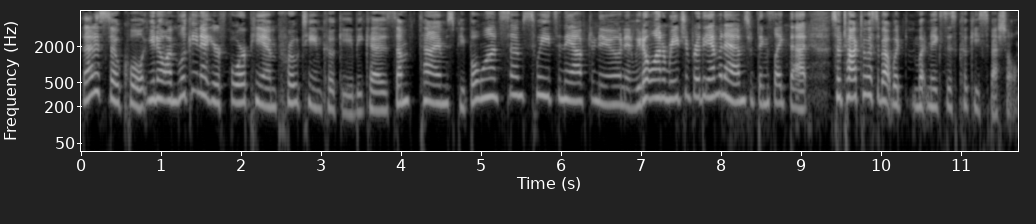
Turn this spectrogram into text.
That is so cool. You know, I'm looking at your 4 p.m. protein cookie because sometimes people want some sweets in the afternoon, and we don't want them reaching for the M&Ms or things like that. So, talk to us about what what makes this cookie special.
